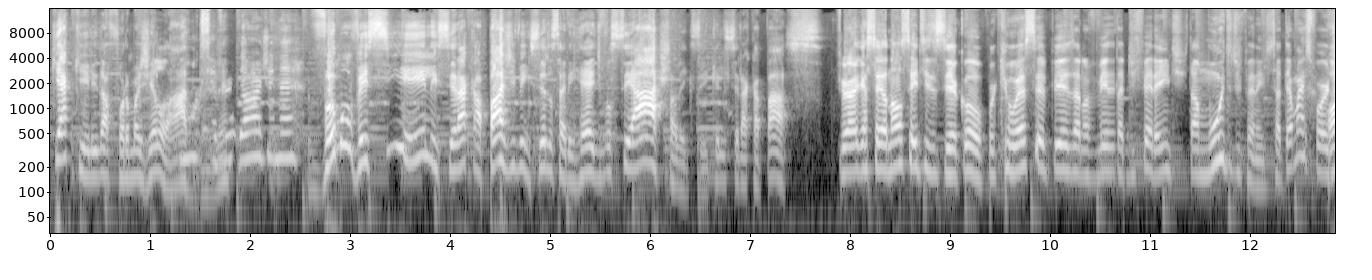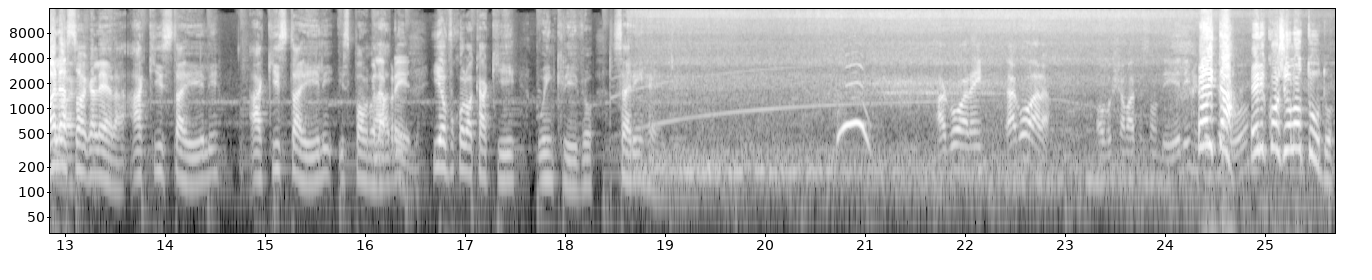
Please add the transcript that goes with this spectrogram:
Que é aquele da forma gelada, Nossa, é né? verdade, né? Vamos ver se ele será capaz de vencer o Siren Head. Você acha, Alexei, que ele será capaz? Pior que essa eu não sei te dizer, Cole, porque o SCP-096 tá diferente, tá muito diferente, tá até mais forte. Olha só, galera, aqui está ele, aqui está ele, spawnado. pra ele. E eu vou colocar aqui o incrível Siren Head. Agora, hein? É agora. Ó, eu vou chamar a atenção dele. Eita, congelou. ele congelou tudo.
